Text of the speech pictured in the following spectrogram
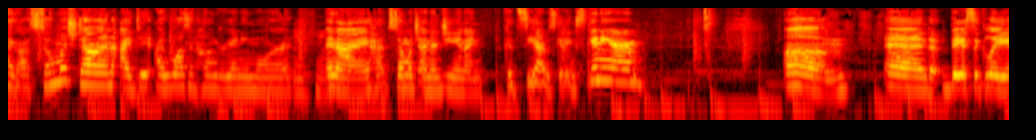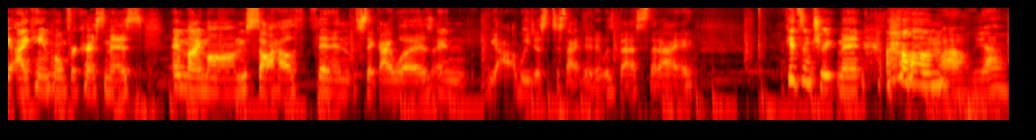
I got so much done. I did I wasn't hungry anymore mm-hmm. and I had so much energy and I could see I was getting skinnier. Um and basically I came home for Christmas and my mom saw how thin and sick I was and yeah, we just decided it was best that I get some treatment. Um, wow, yeah.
